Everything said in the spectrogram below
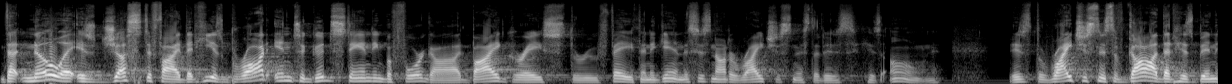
That Noah is justified, that he is brought into good standing before God by grace through faith. And again, this is not a righteousness that is his own. It is the righteousness of God that has been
